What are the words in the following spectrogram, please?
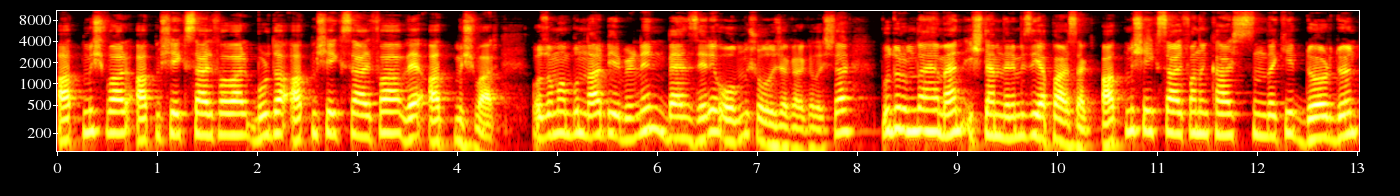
60 var, 60 eksi alfa var. Burada 60 eksi alfa ve 60 var. O zaman bunlar birbirinin benzeri olmuş olacak arkadaşlar. Bu durumda hemen işlemlerimizi yaparsak 60 eksi alfanın karşısındaki 4'ün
